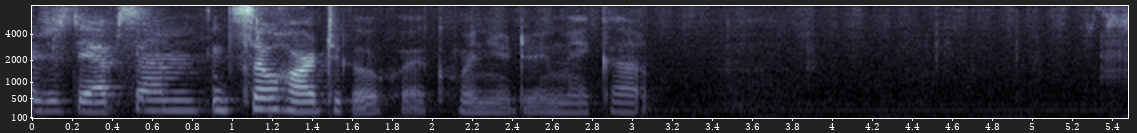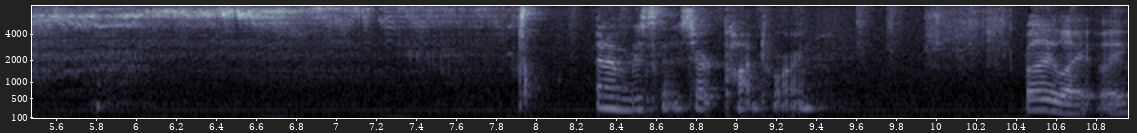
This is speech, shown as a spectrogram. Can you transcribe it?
I just dab some. It's so hard to go quick when you're doing makeup. And I'm just gonna start contouring. Really lightly.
